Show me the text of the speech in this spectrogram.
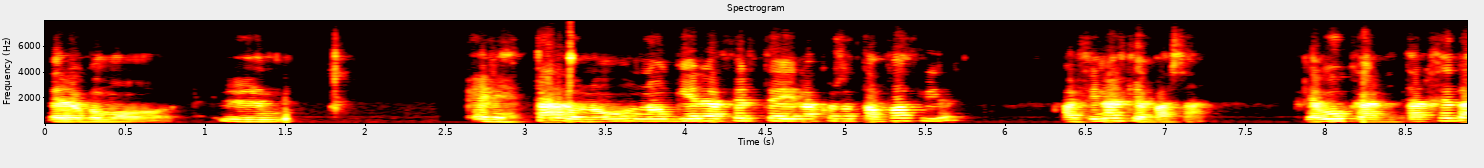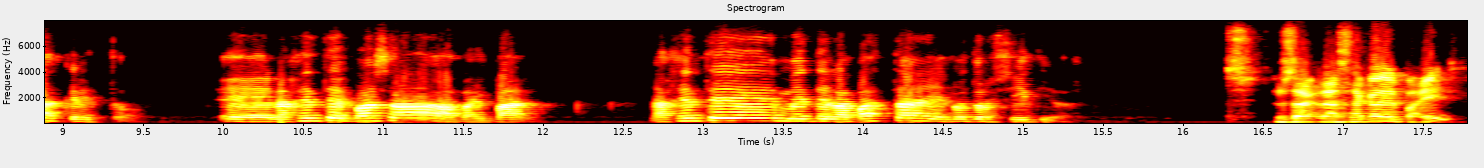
Pero como el, Estado no, no, quiere hacerte las cosas tan fáciles, al final, ¿qué pasa? Que buscan tarjetas cripto. Eh, la gente pasa a PayPal. La gente mete la pasta en otros sitios. ¿la saca del país?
